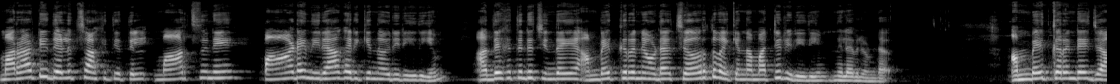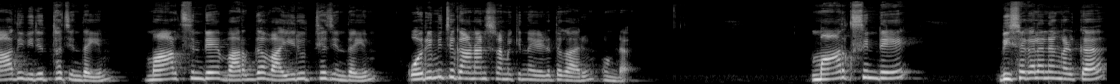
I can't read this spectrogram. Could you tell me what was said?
മറാഠി ദളിത് സാഹിത്യത്തിൽ മാർക്സിനെ പാടെ നിരാകരിക്കുന്ന ഒരു രീതിയും അദ്ദേഹത്തിന്റെ ചിന്തയെ അംബേദ്കറിനോട് ചേർത്ത് വയ്ക്കുന്ന മറ്റൊരു രീതിയും നിലവിലുണ്ട്. അംബേദ്കറിന്റെ ജാതി വിരുദ്ധ ചിന്തയും മാർക്സിന്റെ വർഗ വൈരുദ്ധ്യ ചിന്തയും ഒരുമിച്ച് കാണാൻ ശ്രമിക്കുന്ന എഴുത്തുകാരും ഉണ്ട്. മാർക്സിന്റെ വിശകലനങ്ങൾക്ക്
